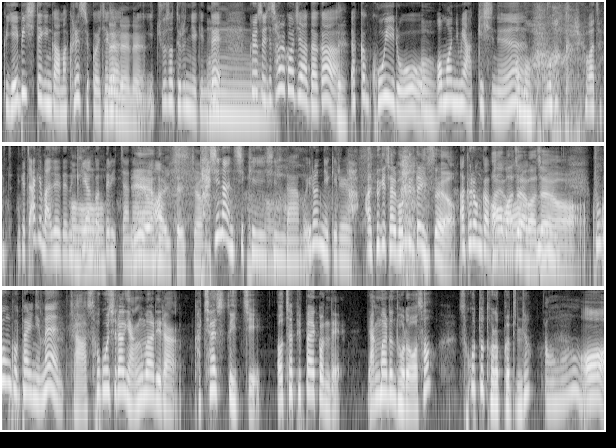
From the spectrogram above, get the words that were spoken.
그 예비 시댁인가 아마 그랬을 거예요. 제가 네네네. 이 주서 들은 얘기인데 음. 그래서 이제 설거지 하다가 네. 약간 고의로 어. 머님이 아끼시는 어머. 무언가를 맞아 그러니까 짝이 맞아야 되는 귀한 어. 것들 있잖아요. 예, 아, 있죠, 있죠. 다시는 안 시키신다. 뭐 이런 얘기를 아, 그게 잘 먹힐 때 있어요. 아 그런가 봐요. 어, 맞아요, 맞아요. 9098님은 자, 속옷이랑 양말이랑 같이 할 수도 있지. 어차피 빨 건데. 양말은 더러워서 속옷도 더럽거든요. 어. 어.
